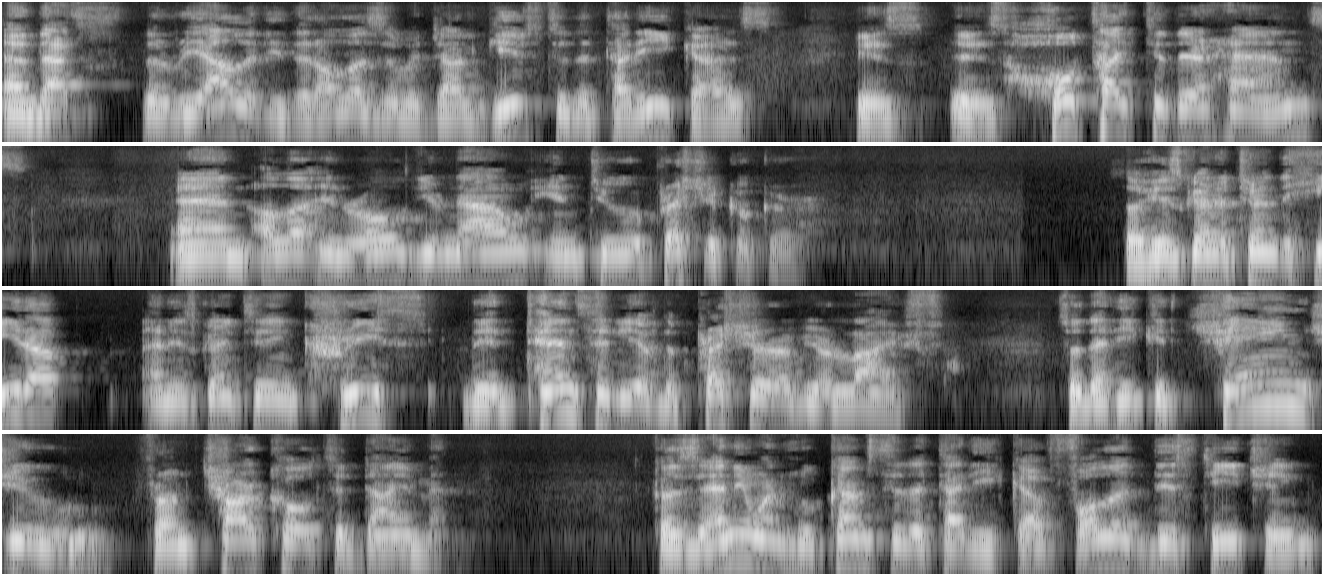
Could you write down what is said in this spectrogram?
And that's the reality that Allah gives to the tariqas is, is hold tight to their hands and Allah enrolled you now into a pressure cooker. So He's going to turn the heat up and He's going to increase the intensity of the pressure of your life so that He could change you from charcoal to diamond. Because anyone who comes to the tariqah followed this teaching,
